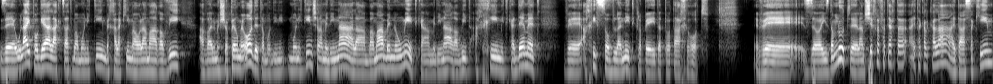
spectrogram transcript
זה אולי פוגע לה קצת במוניטין בחלקים מהעולם הערבי, אבל משפר מאוד את המוניטין של המדינה על הבמה הבינלאומית כמדינה הערבית הכי מתקדמת והכי סובלנית כלפי דתות האחרות. וזו הזדמנות להמשיך לפתח את הכלכלה, את העסקים,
